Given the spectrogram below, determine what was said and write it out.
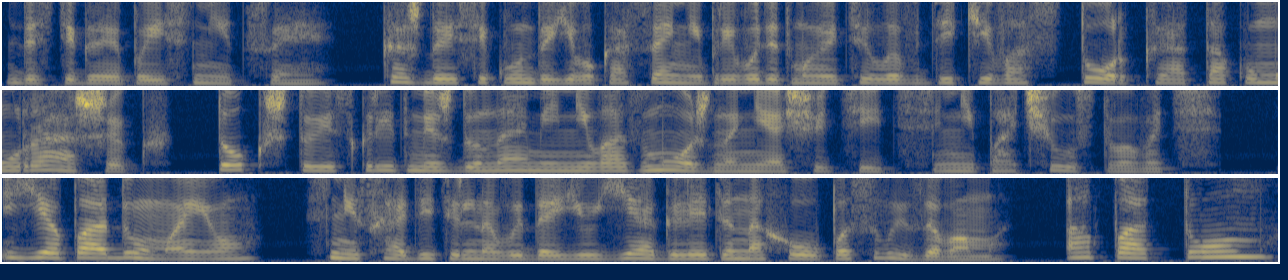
достигая поясницы. Каждая секунда его касаний приводит мое тело в дикий восторг и атаку мурашек. Ток, что искрит между нами, невозможно не ощутить, не почувствовать. «Я подумаю», — снисходительно выдаю я, глядя на Хоупа с вызовом. А потом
